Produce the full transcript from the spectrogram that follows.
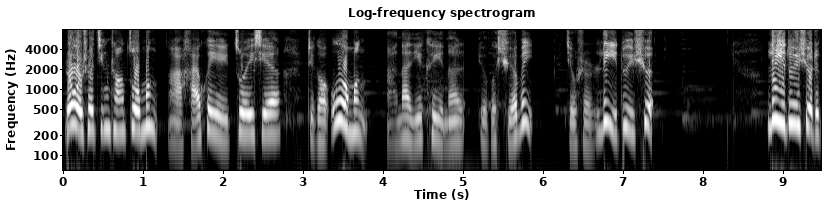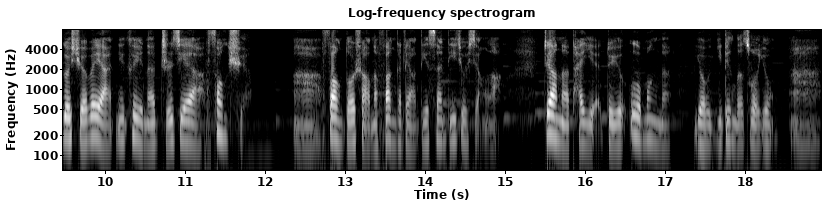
如果说经常做梦啊，还会做一些这个噩梦啊，那也可以呢，有个穴位就是立对穴。立对穴这个穴位啊，你可以呢直接啊放血，啊放多少呢？放个两滴三滴就行了。这样呢，它也对于噩梦呢有一定的作用啊。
